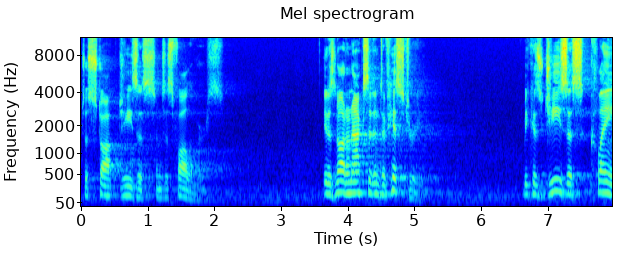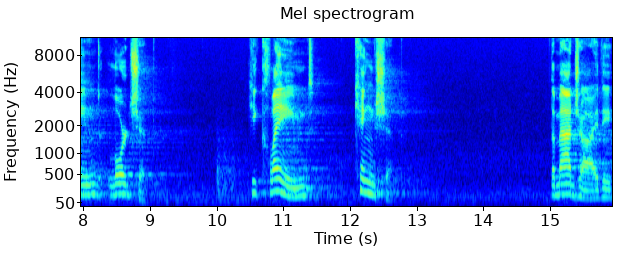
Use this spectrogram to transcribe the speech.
to stop Jesus and his followers. It is not an accident of history because Jesus claimed lordship, he claimed kingship. The Magi, the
